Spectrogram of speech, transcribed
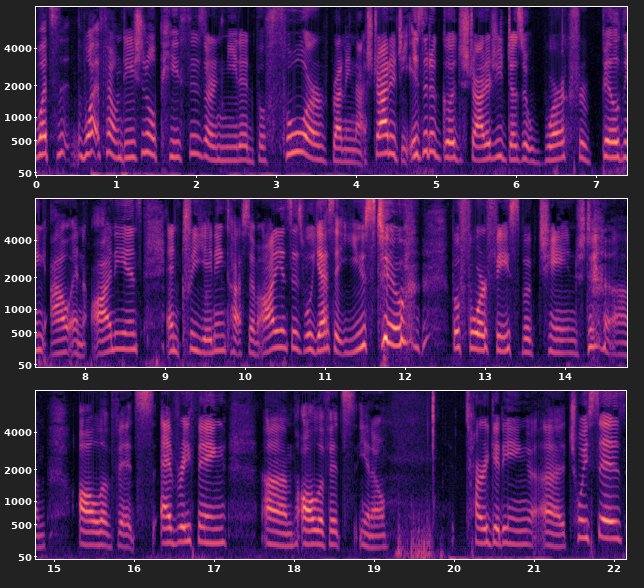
what's what foundational pieces are needed before running that strategy? Is it a good strategy? Does it work for building out an audience and creating custom audiences? Well yes it used to before facebook changed um, all of its everything um, all of its you know targeting uh, choices.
